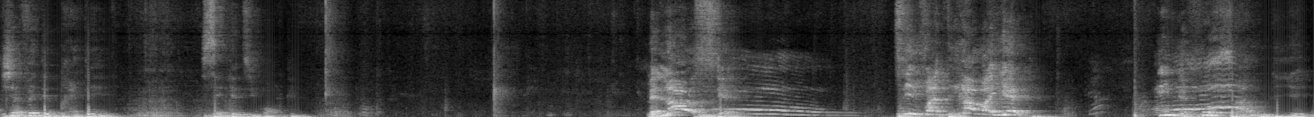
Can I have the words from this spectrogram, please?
je vais te prêter ce que tu manques. Mais lorsque tu vas travailler, il ne faut pas oublier.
